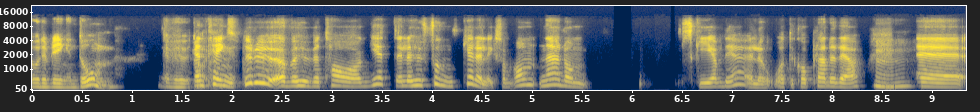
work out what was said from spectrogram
Och det blir ingen dom Men tänkte du överhuvudtaget, eller hur funkar det liksom, om, när de skrev det eller återkopplade det, Mm. eh,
